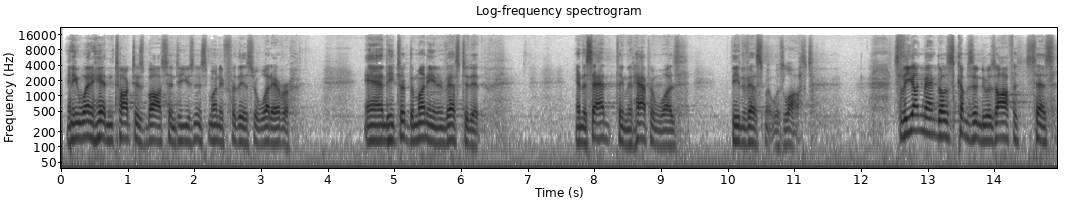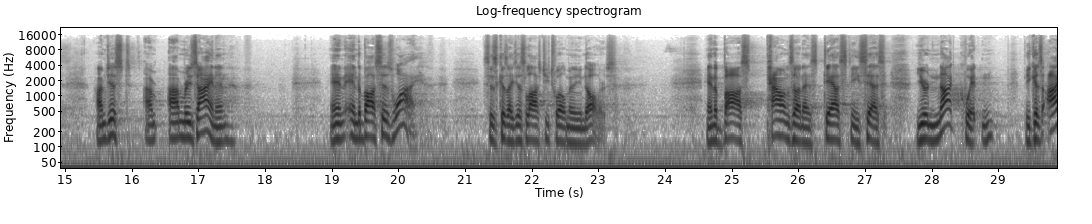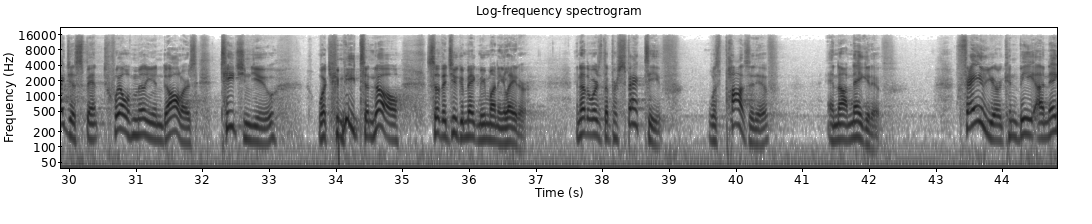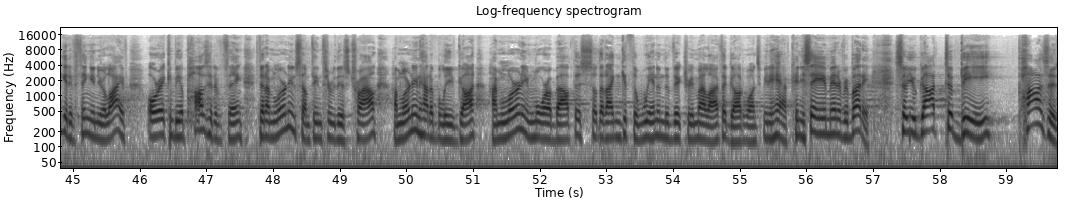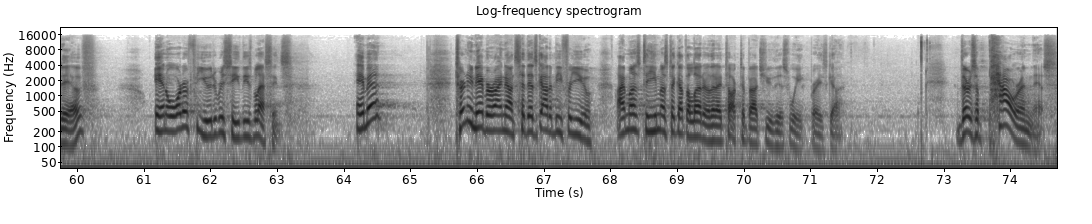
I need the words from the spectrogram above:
And he went ahead and talked his boss into using this money for this or whatever. And he took the money and invested it. And the sad thing that happened was the investment was lost. So the young man goes, comes into his office and says, I'm just, I'm, I'm resigning. And, and the boss says, Why? He says, Because I just lost you $12 million. And the boss pounds on his desk and he says, You're not quitting because I just spent $12 million teaching you what you need to know so that you can make me money later. In other words, the perspective was positive and not negative. Failure can be a negative thing in your life, or it can be a positive thing that I'm learning something through this trial. I'm learning how to believe God. I'm learning more about this so that I can get the win and the victory in my life that God wants me to have. Can you say amen, everybody? So you got to be positive in order for you to receive these blessings. Amen? Turn to your neighbor right now and say, That's got to be for you. I must, he must have got the letter that I talked about you this week. Praise God. There's a power in this.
